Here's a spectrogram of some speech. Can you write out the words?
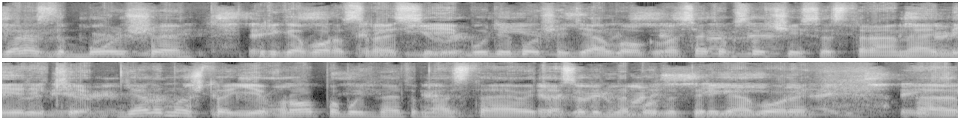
гораздо больше переговоров с Россией, будет больше диалога, во всяком случае, со стороны Америки. Я думаю, что Европа будет на этом настаивать, особенно будут переговоры э,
